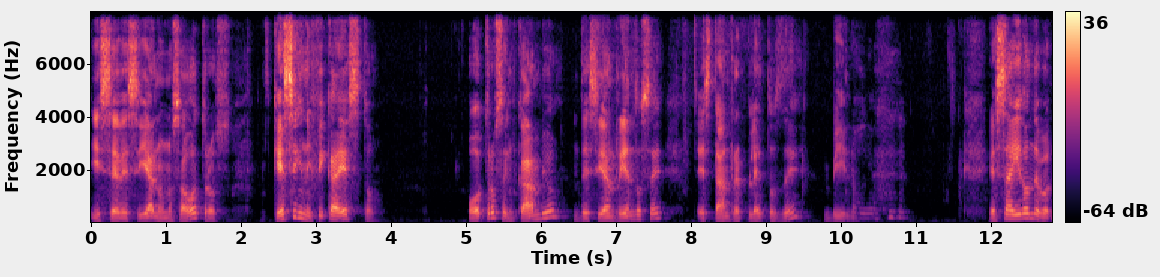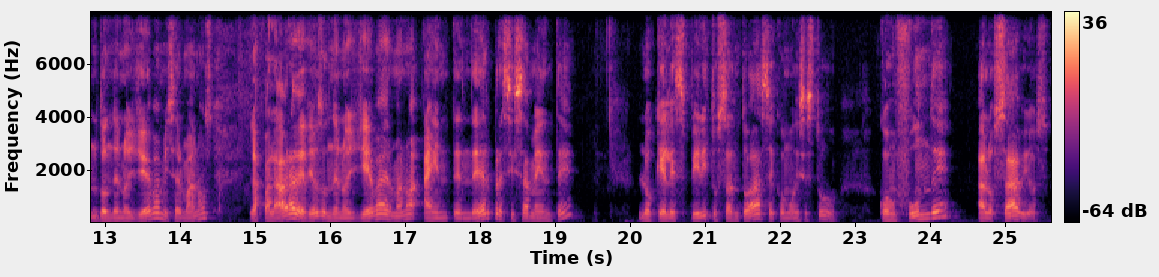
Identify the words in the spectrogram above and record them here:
y se decían unos a otros, ¿qué significa esto? Otros, en cambio, decían riéndose, están repletos de vino. Es ahí donde, donde nos lleva, mis hermanos, la palabra de Dios, donde nos lleva, hermano, a entender precisamente lo que el Espíritu Santo hace, como dices tú. Confunde a los sabios,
